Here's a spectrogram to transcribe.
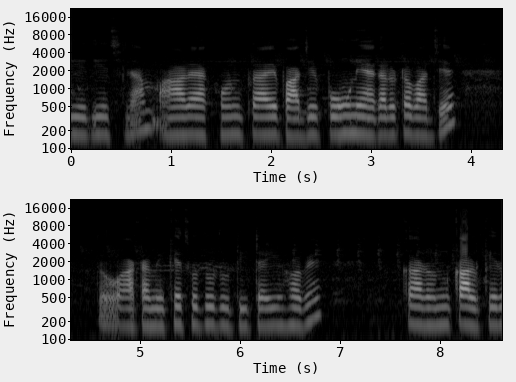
দিয়ে দিয়েছিলাম। আর এখন প্রায় বাজে, পৌনে এগারোটা বাজে। তো আটা মেখে শুধু রুটিটাই হবে। কারণ কালকের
